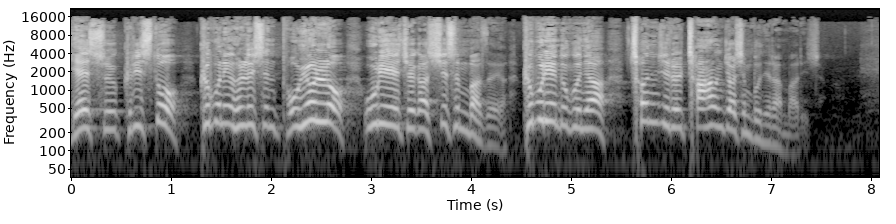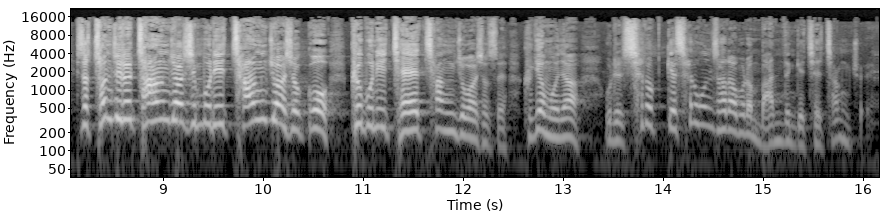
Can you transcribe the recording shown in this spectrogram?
예수 그리스도 그분이 흘리신 보혈로 우리의 죄가 씻음 받아요. 그분이 누구냐? 천지를 창조하신 분이란 말이죠. 그래서 천지를 창조하신 분이 창조하셨고 그분이 재창조하셨어요. 그게 뭐냐? 우리를 새롭게 새로운 사람으로 만든 게 재창조예요.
